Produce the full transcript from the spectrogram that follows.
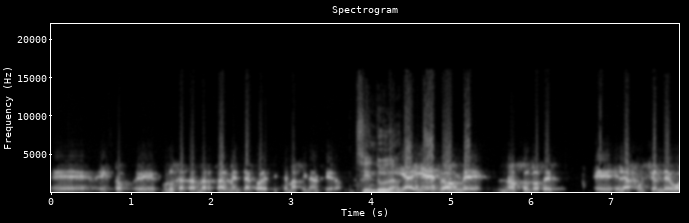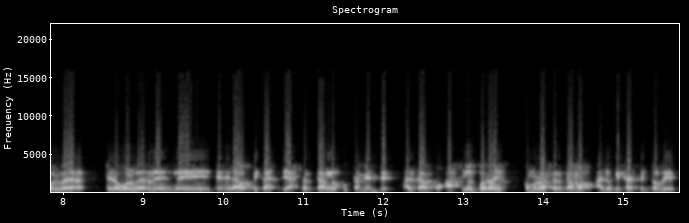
eh, esto cruza transversalmente a todo el sistema financiero. Sin duda. Y ahí es donde nosotros es la función de volver pero volver desde, desde la óptica de acercarlo justamente al campo. Así hoy por hoy, como lo acercamos a lo que es al sector de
